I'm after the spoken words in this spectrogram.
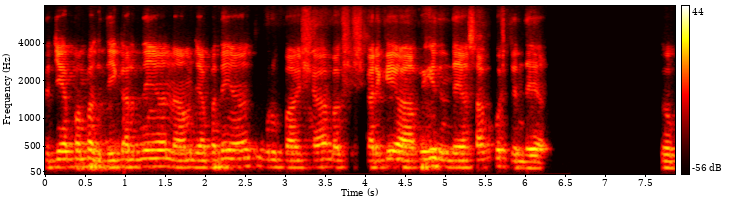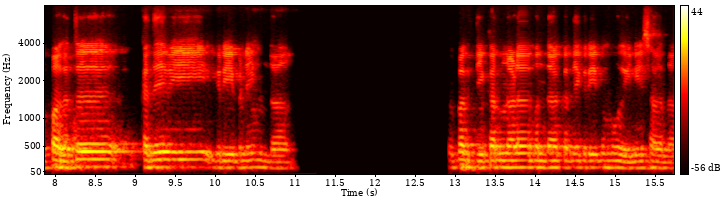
ਤੇ ਜੇ ਆਪਾਂ ਭਗਤੀ ਕਰਦੇ ਆ ਨਾਮ ਜਪਦੇ ਆ ਤੇ ਗੁਰੂ ਪਾਤਸ਼ਾਹ ਬਖਸ਼ਿਸ਼ ਕਰਕੇ ਆਪ ਹੀ ਦਿੰਦੇ ਆ, ਸਭ ਕੁਝ ਦਿੰਦੇ ਆ। ਤੋ ਭਗਤ ਕਦੇ ਵੀ ਗਰੀਬ ਨਹੀਂ ਹੁੰਦਾ। ਭਗਤੀ ਕਰਨ ਵਾਲਾ ਬੰਦਾ ਕਦੇ ਗਰੀਬ ਹੋ ਹੀ ਨਹੀਂ ਸਕਦਾ।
